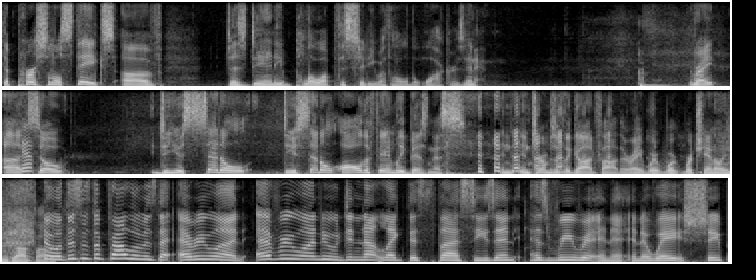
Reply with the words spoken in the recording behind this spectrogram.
the personal stakes of does Dany blow up the city with all the walkers in it? Right? Uh, Yep. So do you settle do you settle all the family business in, in terms of the godfather right we're, we're, we're channeling the godfather No, well, this is the problem is that everyone, everyone who did not like this last season has rewritten it in a way, shape,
